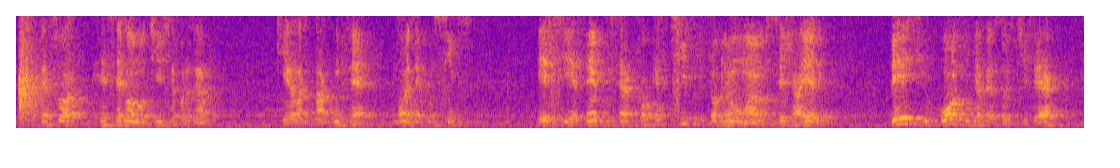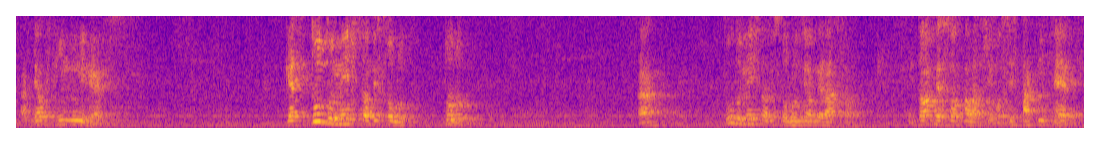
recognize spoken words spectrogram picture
A pessoa recebe uma notícia, por exemplo, que ela está com fé. Vou dar um exemplo simples. Esse exemplo serve para qualquer tipo de problema humano, seja ele, desde o ponto em que a pessoa estiver até o fim do universo. Que é tudo mente do absoluto. Tudo. Tá? Tudo mente do absoluto em operação. Então a pessoa fala assim, você está com febre.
